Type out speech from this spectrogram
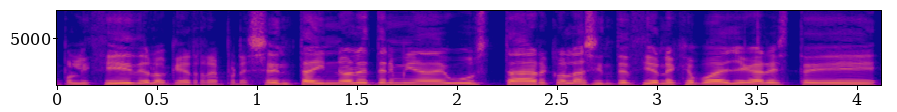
policía y de lo que representa. Y no le termina de gustar con las intenciones que pueda llegar este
